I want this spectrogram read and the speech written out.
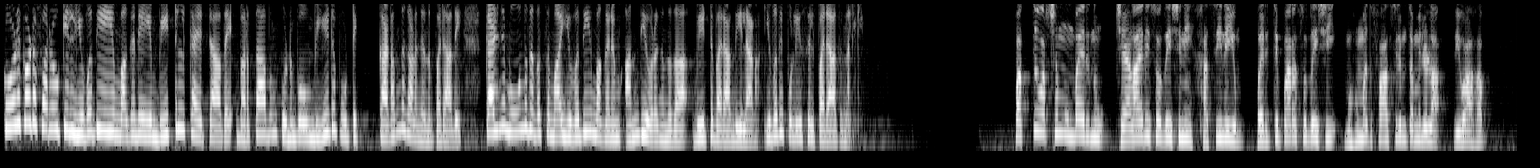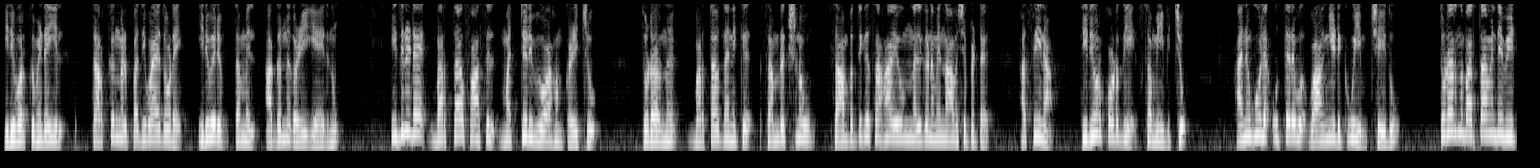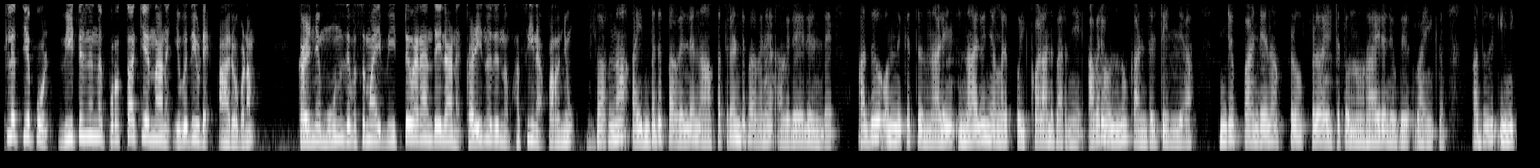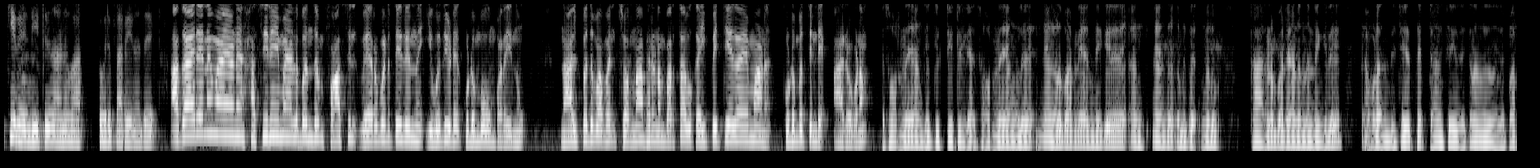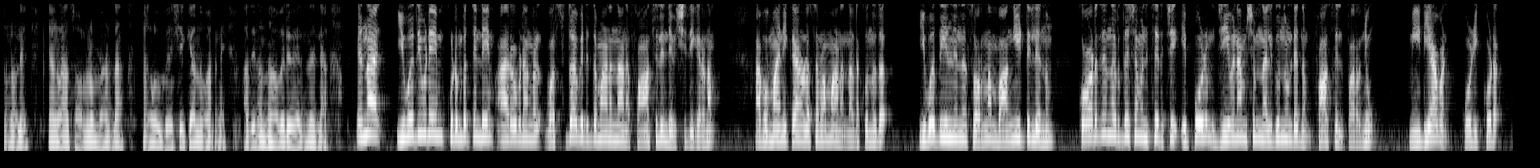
കോഴിക്കോട് ഫറൂഖിൽ യുവതിയെയും മകനെയും വീട്ടിൽ കയറ്റാതെ ഭർത്താവും കുടുംബവും വീട് പൂട്ടി കടന്നു കളഞ്ഞെന്ന് പരാതി. കഴിഞ്ഞ മൂന്ന് ദിവസമായി യുവതിയും മകനും അന്തി ഉറങ്ങുന്നത് വീട്ടുവരാന്തിയിലാണ്. യുവതി പോലീസിൽ പരാതി നൽകി. പത്ത് വർഷം മുമ്പായിരുന്നു ചേളാരി സ്വദേശിനി ഹസീനയും പരുത്തിപ്പാറ സ്വദേശി മുഹമ്മദ് ഫാസിലും തമ്മിലുള്ള വിവാഹം. ഇരുവർക്കുമിടയിൽ തർക്കങ്ങൾ പതിവായതോടെ ഇരുവരും തമ്മിൽ അകന്നു കഴിയുകയായിരുന്നു. ഇതിനിടെ ഭർത്താവ് ഫാസിൽ മറ്റൊരു വിവാഹം കഴിച്ചു. തുടർന്ന് ഭർത്താവ് തനിക്ക് സംരക്ഷണവും സാമ്പത്തിക സഹായവും നൽകണമെന്നാവശ്യപ്പെട്ട് ഹസീന തിരൂർ കോടതിയെ സമീപിച്ചു. അനുകൂല ഉത്തരവ് വാങ്ങിയെടുക്കുകയും ചെയ്തു. തുടർന്ന് ഭർത്താവിന്റെ വീട്ടിലെത്തിയപ്പോൾ വീട്ടിൽ നിന്ന് പുറത്താക്കിയെന്നാണ് യുവതിയുടെ ആരോപണം. കഴിഞ്ഞ മൂന്ന് ദിവസമായി വീട്ടുവരാന്തയിലാണ് കഴിയുന്നതെന്നും ഹസീന പറഞ്ഞു. സ്വർണ അമ്പത് പവനിൽ നാൽപ്പത്തിരണ്ട് പവന് അവരേലുണ്ട്. അത് ഒന്നിക്ക് തിന്നാളി എന്നാലും ഞങ്ങൾ പൊയ്ക്കോളാന്ന് പറഞ്ഞ്. അവരൊന്നും കണ്ടിട്ടില്ല. എന്റെ ഉപ്പാന്റെ അപ്പളും ഇപ്പളും ആയിട്ട് തൊണ്ണൂറായിരം രൂപ വാങ്ങിക്കണം. അത് എനിക്ക് വേണ്ടിയിട്ട് എന്നാണ് അവർ പറയുന്നത് അകാരണമായാണ് ഹസീനയുമായുള്ള ബന്ധം ഫാസിൽ വേർപെടുത്തിയതെന്ന് യുവതിയുടെ കുടുംബവും പറയുന്നു. നാൽപ്പത് പവൻ സ്വർണാഭരണം ഭർത്താവ് കൈപ്പറ്റിയതായുമാണ് കുടുംബത്തിന്റെ ആരോപണം. സ്വർണം ഞങ്ങൾക്ക് കിട്ടിയിട്ടില്ല. സ്വർണം ഞങ്ങൾ ഞങ്ങൾ പറഞ്ഞ എന്തെങ്കിലും ഞങ്ങൾക്ക് നിങ്ങൾ കാരണം പറയുകയാണെന്നുണ്ടെങ്കിൽ അവൾ എന്ത് തെറ്റാണ് ചെയ്തേക്കണത് എന്നുള്ള പറഞ്ഞോളി. ഞങ്ങൾ ആ സ്വർണം വേണ്ട ഞങ്ങൾ ഉപേക്ഷിക്കാന്ന് പറഞ്ഞു. അതിനൊന്നും അവർ വരുന്നില്ല. എന്നാൽ യുവതിയുടെയും കുടുംബത്തിന്റെയും ആരോപണങ്ങൾ വസ്തുതാവിരുദ്ധമാണെന്നാണ് ഫാസിലിന്റെ വിശദീകരണം. അപമാനിക്കാനുള്ള ശ്രമമാണ് നടക്കുന്നത്. യുവതിയിൽ നിന്ന് സ്വർണം വാങ്ങിയിട്ടില്ലെന്നും കോടതി നിർദ്ദേശമനുസരിച്ച് ഇപ്പോഴും ജീവനാംശം നൽകുന്നുണ്ടെന്നും ഫാസിൽ പറഞ്ഞു. Media One Kozhikode.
